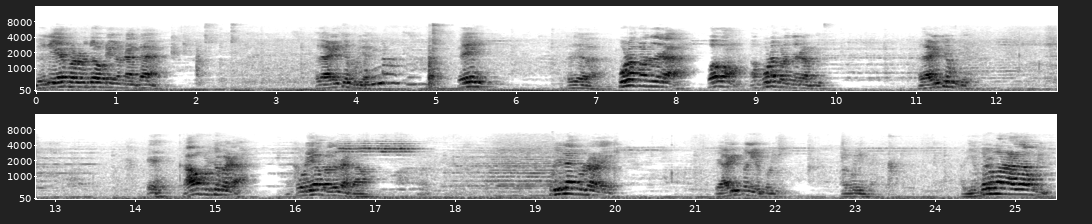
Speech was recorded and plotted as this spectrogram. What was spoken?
இது ஏற்படுறதோ அப்படின்னாக்க அதை அழிக்க முடியாது. ஏய் அது கூட பிறந்ததுடா கோபம். அவன் கூட பிறந்ததுடா அப்படி. அதை அழிக்க முடியாது. ஏ காவ பிடிச்ச போயிடா கூடயே பிறந்தடா காவம் புரியல சொல்றாளே. இதை அழிப்பது எப்படி? அப்படின்னு. அது எம்பெருமானால தான் முடியும்.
